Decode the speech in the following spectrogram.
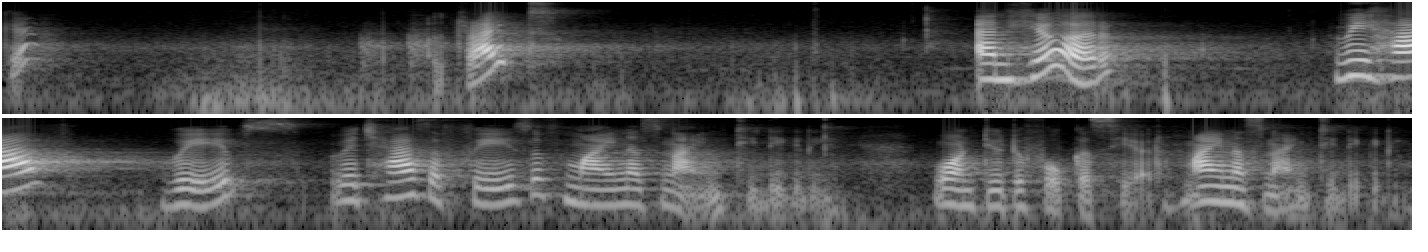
Okay. Alright. And here we have waves which has a phase of minus 90 degree. Want you to focus here minus 90 degree.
